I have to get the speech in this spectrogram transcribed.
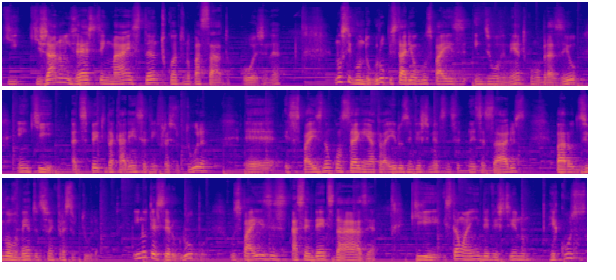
que, que já não investem mais tanto quanto no passado, hoje, né? No segundo grupo estariam alguns países em desenvolvimento, como o Brasil, em que, a despeito da carência de infraestrutura, é, esses países não conseguem atrair os investimentos necessários para o desenvolvimento de sua infraestrutura. E no terceiro grupo, os países ascendentes da Ásia, que estão ainda investindo recursos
